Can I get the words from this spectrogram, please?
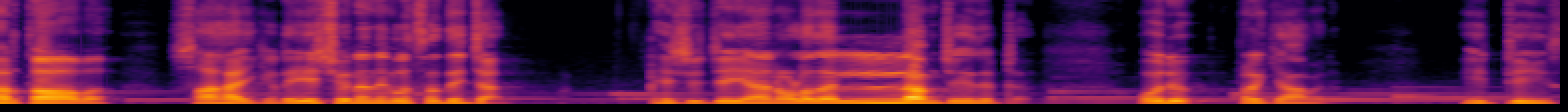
കർത്താവ് സഹായിക്കട്ടെ. യേശുവിനെ നിങ്ങൾ ശ്രദ്ധിച്ചാൽ യേശു ചെയ്യാനുള്ളതെല്ലാം ചെയ്തിട്ട് ഒരു പ്രഖ്യാപനം. ഇറ്റ് ഈസ്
